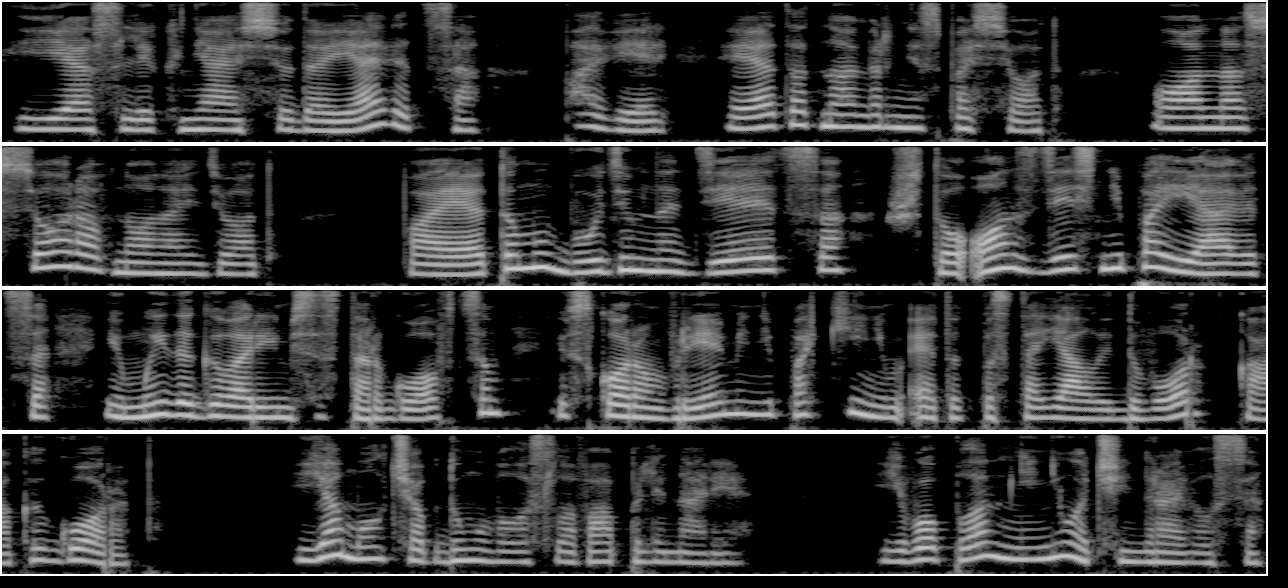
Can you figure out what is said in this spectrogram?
Если князь сюда явится, поверь, этот номер не спасет. Он нас все равно найдет. Поэтому будем надеяться, что он здесь не появится, и мы договоримся с торговцем и в скором времени покинем этот постоялый двор, как и город. Я молча обдумывала слова Аполлинария. Его план мне не очень нравился,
